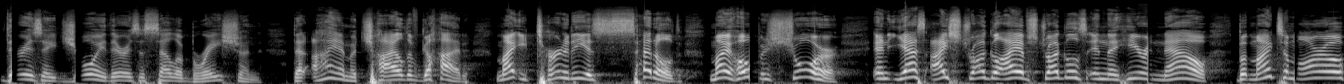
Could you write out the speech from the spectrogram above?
there is a joy, there is a celebration that I am a child of God. My eternity is settled. My hope is sure. And yes, I struggle. I have struggles in the here and now, but my tomorrow,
